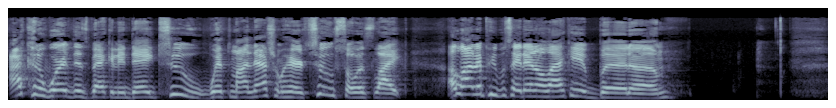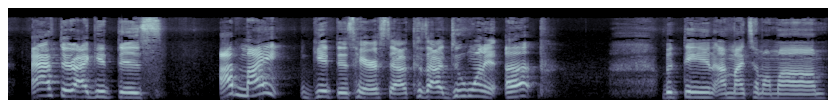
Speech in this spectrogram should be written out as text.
I could have worn this back in the day too with my natural hair too. So it's like a lot of people say they don't like it, but um after I get this, I might get this hairstyle because I do want it up. But then I might tell my mom,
